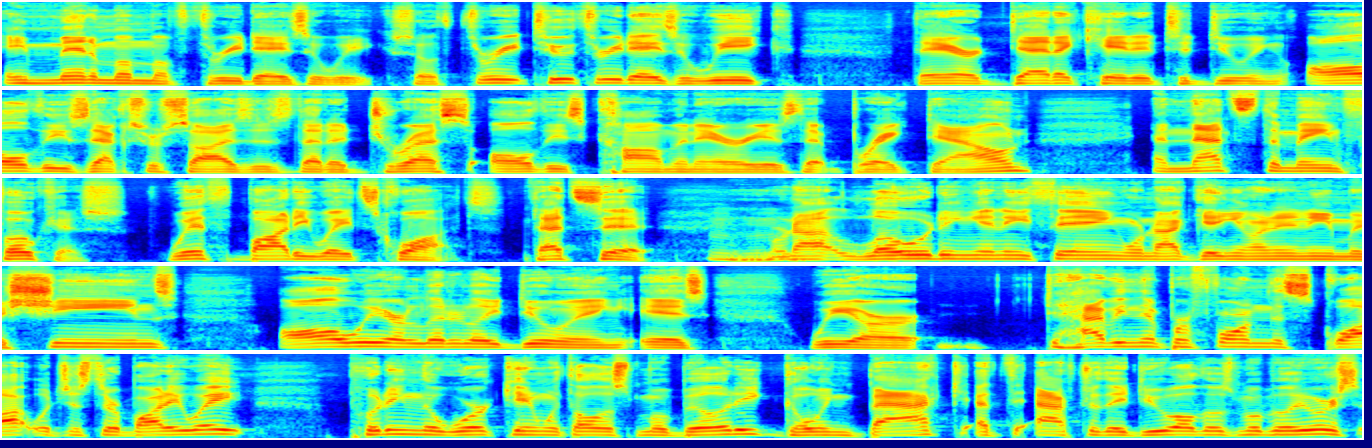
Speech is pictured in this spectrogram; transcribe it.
a minimum of three days a week. So three, two, three days a week. They are dedicated to doing all these exercises that address all these common areas that break down. And that's the main focus with body weight squats. That's it. Mm-hmm. We're not loading anything, we're not getting on any machines. All we are literally doing is we are having them perform the squat, which is their body weight, putting the work in with all this mobility, going back at the, after they do all those mobility works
